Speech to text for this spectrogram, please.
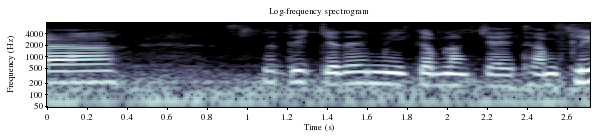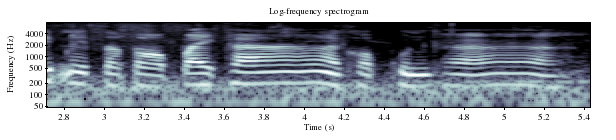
ะ เพื่อที่จะได้มีกำลังใจทำคลิปในต่อๆไปค่ะ ขอบคุณค่ะ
